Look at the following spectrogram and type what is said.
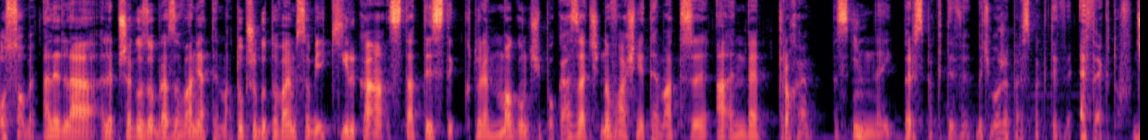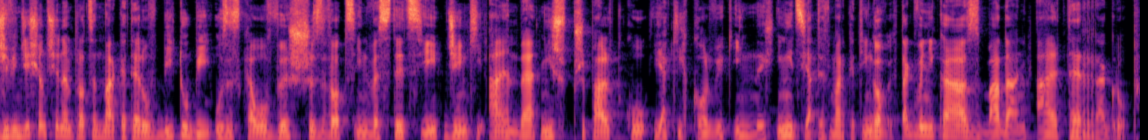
osoby. Ale dla lepszego zobrazowania tematu przygotowałem sobie kilka statystyk, które mogą Ci pokazać, no właśnie, temat AMB trochę z innej perspektywy, być może perspektywy efektów. 97% marketerów B2B uzyskało wyższy zwrot z inwestycji dzięki AMB niż w przypadku jakichkolwiek innych inicjatyw marketingowych. Tak wynika z badań Alterra Group.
